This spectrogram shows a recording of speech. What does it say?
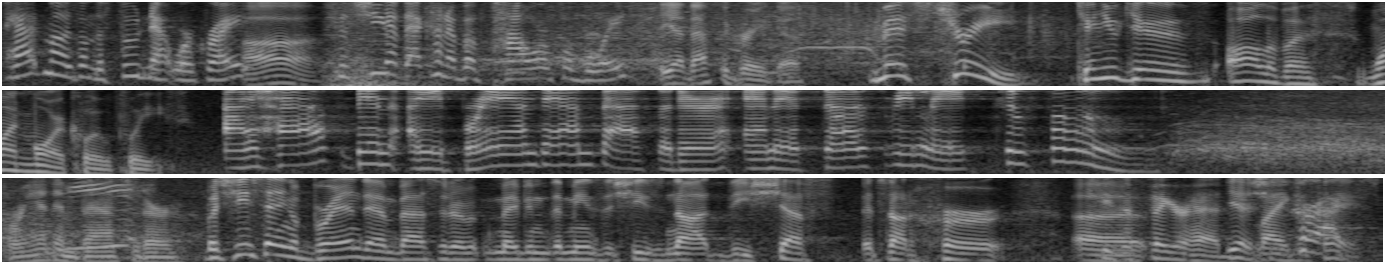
Padma is on the Food Network, right? Ah. Does she have that kind of a powerful voice? Yeah, that's a great guess. Miss Tree, can you give all of us one more clue, please? I have been a brand ambassador, and it does relate to food. Brand ambassador. But she's saying a brand ambassador, maybe that means that she's not the chef. It's not her. Uh, She's a figurehead. Yeah, she's like the Correct. face.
